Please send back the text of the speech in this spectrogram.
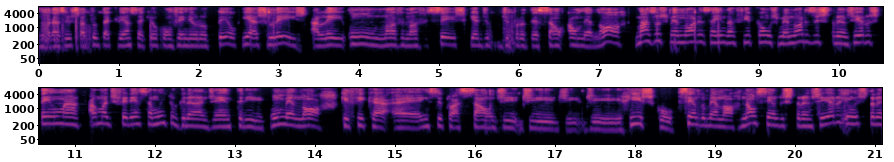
no Brasil o Estatuto da Criança, que é o Convênio Europeu, e as leis, a Lei 1996, que é de, de proteção ao menor, mas os menores ainda ficam, os menores estrangeiros têm uma, há uma diferença muito grande entre um menor que fica é, em situação de, de, de, de risco, sendo menor não sendo estrangeiro e um estrangeiro,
